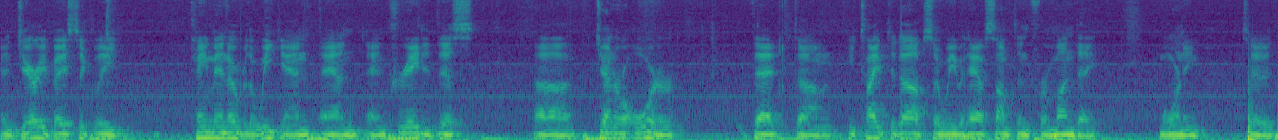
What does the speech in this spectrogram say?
and Jerry basically came in over the weekend and, and created this uh, general order that um, he typed it up so we would have something for Monday morning to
